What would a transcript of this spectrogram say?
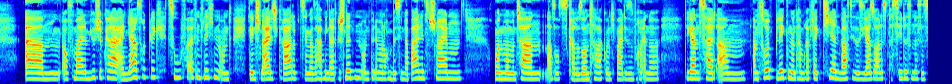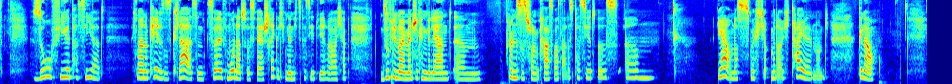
ähm, auf meinem YouTube-Kanal einen Jahresrückblick zu veröffentlichen und den schneide ich gerade, beziehungsweise habe ihn gerade geschnitten und bin immer noch ein bisschen dabei, den zu schneiden. Und momentan, also es ist gerade Sonntag und ich war dieses Wochenende die ganze Zeit am, am Zurückblicken und am Reflektieren, was dieses Jahr so alles passiert ist und es ist so viel passiert. Ich meine, okay, das ist klar, es sind zwölf Monate, es wäre schrecklich, wenn da nichts passiert wäre, aber ich habe so viele neue Menschen kennengelernt, ähm, und es ist schon krass, was alles passiert ist. Ähm, ja, und das möchte ich auch mit euch teilen. Und genau.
